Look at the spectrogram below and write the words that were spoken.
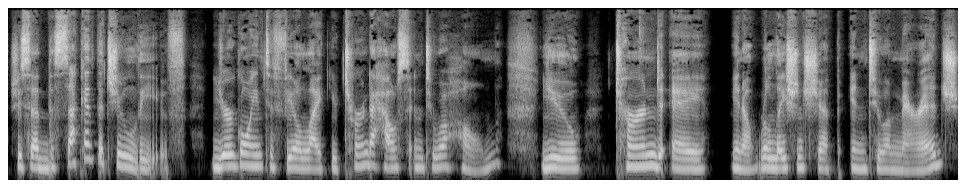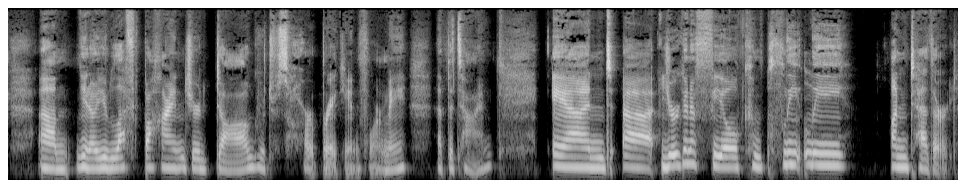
She said, the second that you leave, you're going to feel like you turned a house into a home. You turned a you know, relationship into a marriage. Um, you know, you left behind your dog, which was heartbreaking for me at the time. And, uh, you're going to feel completely untethered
